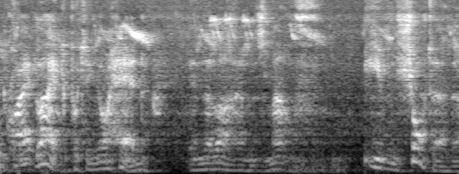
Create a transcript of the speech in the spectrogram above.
Nothing quite like putting your head in the lion's mouth. Even shorter than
